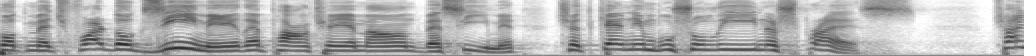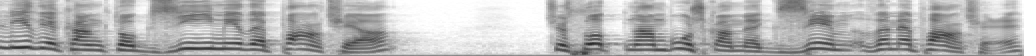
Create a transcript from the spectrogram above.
thotë me çfarëdo gëzimi dhe paqeje me anë të besimit, që të keni mbushulli në shpresë. Ça lidhje kanë këto gëzimi dhe paqja, që thotë na mbushka me gëzim dhe me paqe,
